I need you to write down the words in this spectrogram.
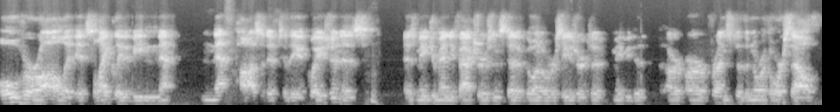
overall it's likely to be net net positive to the equation as as major manufacturers instead of going overseas or to maybe to our, our friends to the north or south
